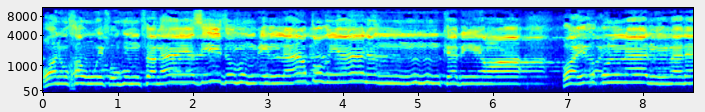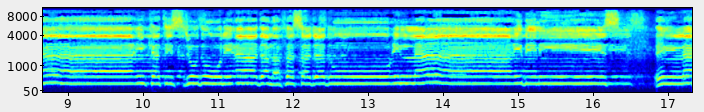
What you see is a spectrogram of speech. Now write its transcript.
ونخوفهم فما يزيدهم إلا طغيانا كبيرا. وإذ قلنا للملائكة اسجدوا لآدم فسجدوا إلا إبليس إلا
